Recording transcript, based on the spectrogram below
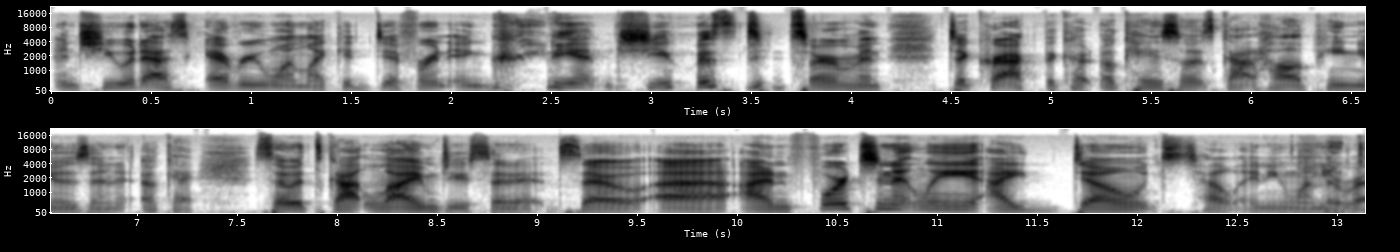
And she would ask everyone like a different ingredient. She was determined to crack the code. Okay, so it's got jalapenos in it. Okay, so it's got lime juice in it. So uh, unfortunately, I don't tell anyone the Can't that.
